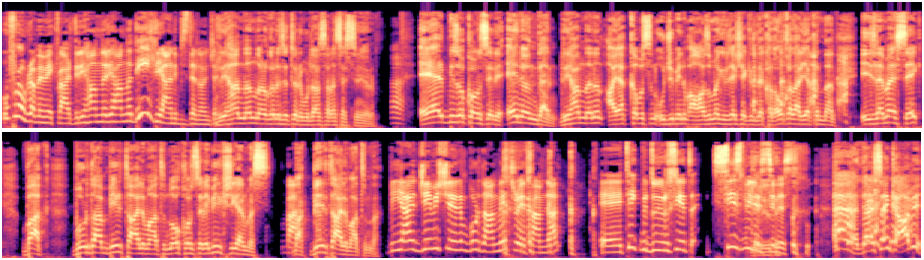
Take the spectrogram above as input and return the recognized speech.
bu program emek verdi. Rihanna Rihanna değildi yani bizden önce. Rihanna'nın organizatörü buradan sana sesleniyorum. Ha. Eğer biz o konseri en önden Rihanna'nın ayakkabısının ucu benim ağzıma girecek şekilde kadar o kadar yakından izlemezsek bak buradan bir talimatımla o konsere bir kişi gelmez. Bak. Bak, bir talimatımla. Bir Yani Cem İşçilerin buradan Metro FM'den e, tek bir duyurusu yet- siz bilirsiniz. He dersen ki abi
